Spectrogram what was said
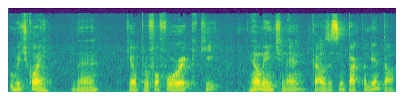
o Bitcoin, né? Que é o Proof of Work que realmente, né? Causa esse impacto ambiental.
